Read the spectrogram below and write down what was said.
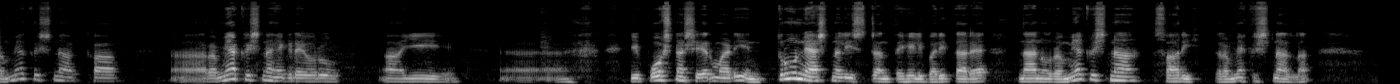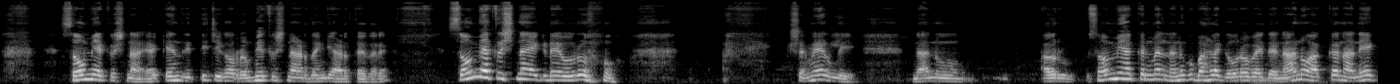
ರಮ್ಯಾ ಕೃಷ್ಣ ಅಕ್ಕ ರಮ್ಯಾ ಕೃಷ್ಣ ಹೆಗಡೆ ಅವರು ಈ ಈ ಪೋಸ್ಟ್ನ ಶೇರ್ ಮಾಡಿ ಥ್ರೂ ನ್ಯಾಷನಲಿಸ್ಟ್ ಅಂತ ಹೇಳಿ ಬರೀತಾರೆ. ನಾನು ರಮ್ಯಾ ಕೃಷ್ಣ, ಸಾರಿ, ರಮ್ಯಾ ಕೃಷ್ಣ ಅಲ್ಲ, ಸೌಮ್ಯ ಕೃಷ್ಣ. ಯಾಕೆಂದ್ರೆ ಇತ್ತೀಚೆಗೆ ಅವ್ರು ರಮ್ಯಾ ಕೃಷ್ಣ ಆಡ್ದಂಗೆ ಆಡ್ತಾ ಇದ್ದಾರೆ. ಸೌಮ್ಯ ಕೃಷ್ಣ ಹೆಗ್ಡೆ ಅವರು, ಕ್ಷಮೆ ಇರಲಿ. ನಾನು, ಅವರು ಸೌಮ್ಯ ಅಕ್ಕನ ಮೇಲೆ ನನಗೂ ಬಹಳ ಗೌರವ ಇದೆ. ನಾನು ಅಕ್ಕನ ಅನೇಕ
